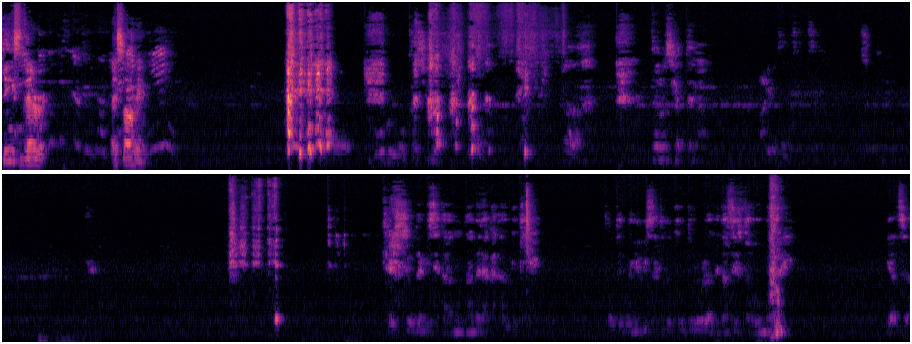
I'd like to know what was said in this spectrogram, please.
King's there. I saw him. せたあの滑らかな動き。とても指先のコントローラーで出せるとは思えない。奴は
